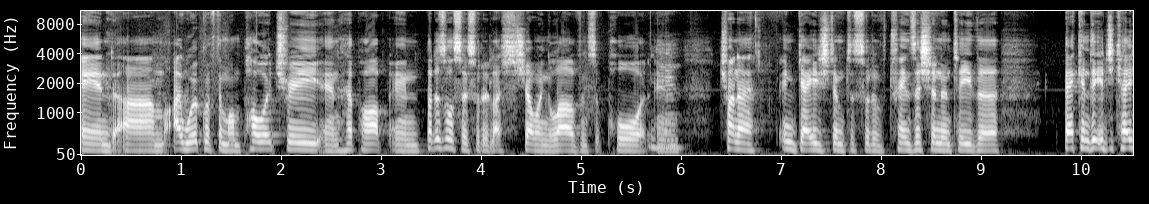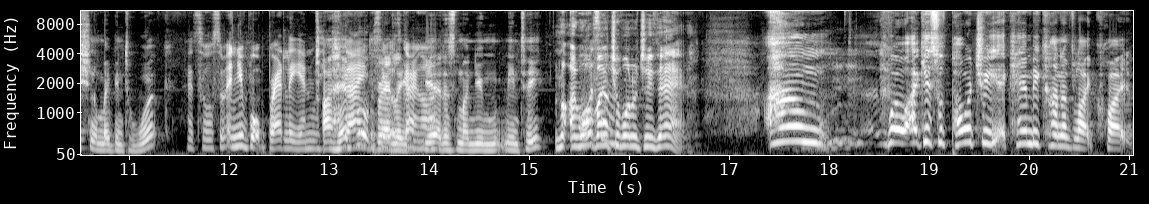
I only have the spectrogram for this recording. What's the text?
And um, I work with them on poetry and hip hop, and but it's also sort of like showing love and support yeah. and trying to engage them to sort of transition into either back into education or maybe into work. That's awesome. And you brought Bradley in with you I have brought Bradley. Yeah, this is my new mentee. No, and what awesome. made you want to do that? Um, well, I guess with poetry, it can be kind of like quite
